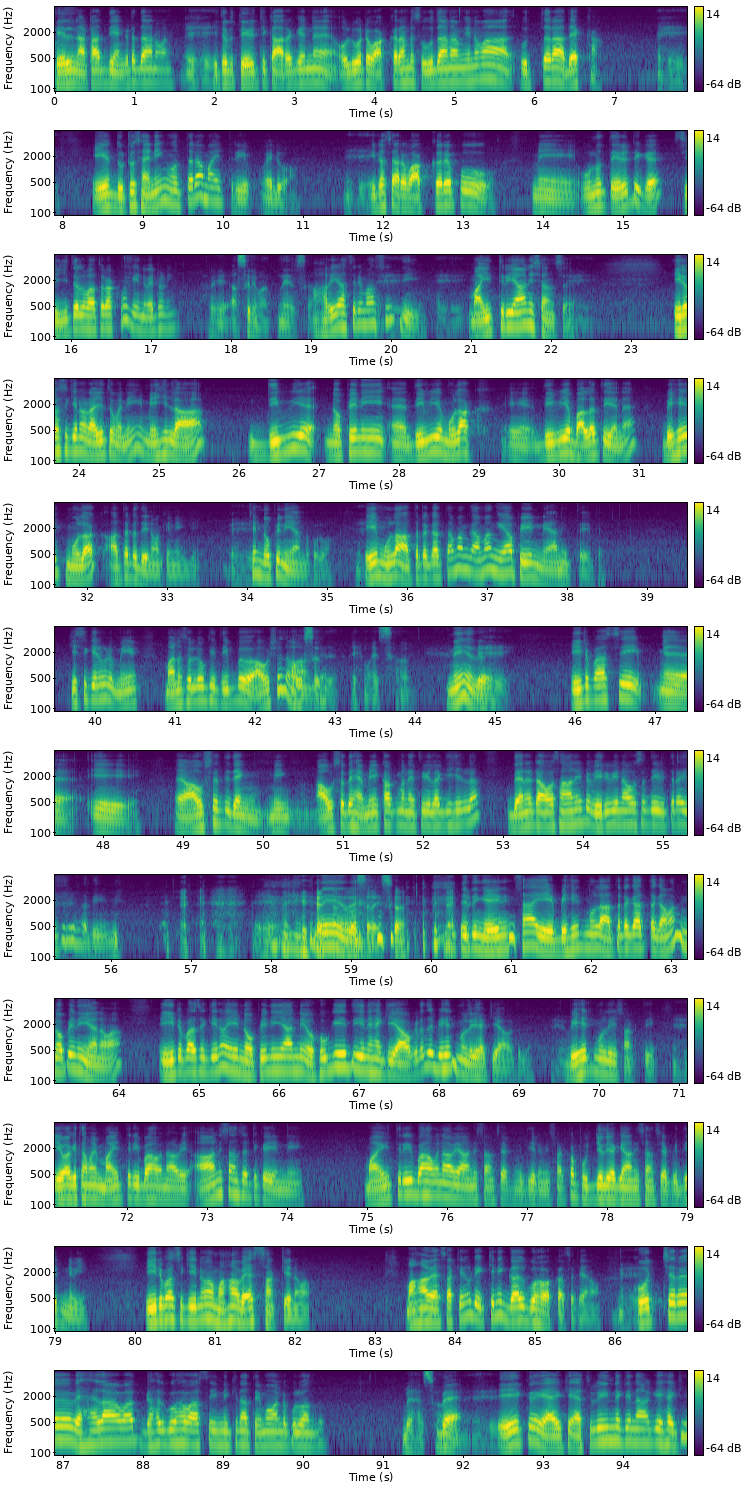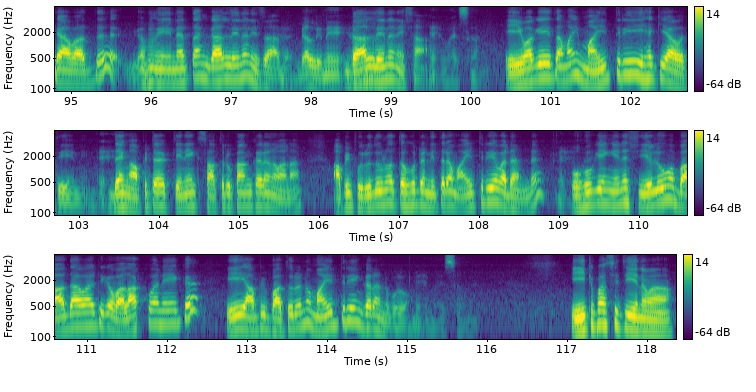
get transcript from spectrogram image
තෙල් නටද්දී ඇඟට දානවනේ. ඊටු තෙල් ටික අරගෙන ඔළුවට වක් කරන්න සූදානම් වෙනවා උත්තරා දැක්කා. ඒ දුටු සැනින් උත්තරා මෛත්‍රී වැඩුවා. ඊට පස්සේ අර වක් කරපු මේ උණු තෙල් ටික සීතල වතුරක් වගේ නේ වැටුනේ. හරි අසිරිමත් නේද? හරි අසිරිමත් සිද්ධි. එහෙයි. ඊට පස්සේ කියනවා රජතුමනි මෙහිලා දිව්‍ය නොපෙනී දිව්‍ය මුලක් ඒ දිව්‍ය බල තියෙන බෙහෙත් මුලක් අතට දෙනවා කෙනෙක්ගෙන්. කෙනෙක් නොපෙනී යන්න පුළුවන්. ඒ මුල අතට ගත්තම ගමන් එයා පේන්නේ අනිත් අයට. කිසි කෙනෙකුට මේ මනුස්ස ලෝකේ තිබ්බ ඖෂධ. ඖෂධ. එහෙමයි ස්වාමී. නේද? ඊට පස්සේ ඒ ඖෂධ දැන් මේ ඖෂධ හැම එකක්ම නැති වෙලා ගිහිල්ලා දැනට අවසානයේට වෙරි වෙන ඖෂධය විතරයි ඉතුරු වෙලා තියෙන්නේ. එහෙමයි. ඉතින් ඒ නිසා මේ බෙහෙත් මුල අතට ගත්ත ගමන් නොපෙනී යනවා. ඊට පස්සේ කියනවා මේ නොපෙනී යන්නේ ඔහුගේ තියෙන හැකියාවකටද බෙහෙත් මුලේ හැකියාවටද? බෙහෙත් මුලේ ශක්තිය. ඒ වගේ තමයි මෛත්‍රී භාවනාවේ ආනිසංස ටික එන්නේ. මෛත්‍රී භාවනාවේ ආනිසංසයක් විදිහට මිසක් පුජ්‍යලයාගේ ආනිසංසයක් විදිහට නෙවෙයි. ඊට පස්සේ කියනවා මහා වැස්සක් එනවා. මහා වැස්සක් එනකොට එක්කෙනෙක් ගල් ගුහාවක් අස්සට යනවා. කොච්චර වැහැලාවත් ගල් ගුහාව අස්සේ ඉන්න කෙනා තෙමවන්න පුළුවන්ද? බෑ. ඒක ඒක ඇතුලේ ඉන්න කෙනාගේ හැකියාවක්ද මේ නැත්තම් ගල් එන නිසාද? ගල්ලනේ. ගල් එන නිසා. එහෙමයි. ඒ වගේ තමයි මෛත්‍රී හැකියාව තියෙන්නේ. දැන් අපිට කෙනෙක් සතුරුකම් කරනවා නම් අපි පුරුදු වුණොත් ඔහුට නිතර මෛත්‍රිය වඩන්න ඔහුගෙන් එන සියලුම බාධාවල් ටික වළක්වන එක ඒ අපි පතුරන මෛත්‍රියෙන් කරන්න පුළුවන්. ඊට පස්සේ තියෙනවා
